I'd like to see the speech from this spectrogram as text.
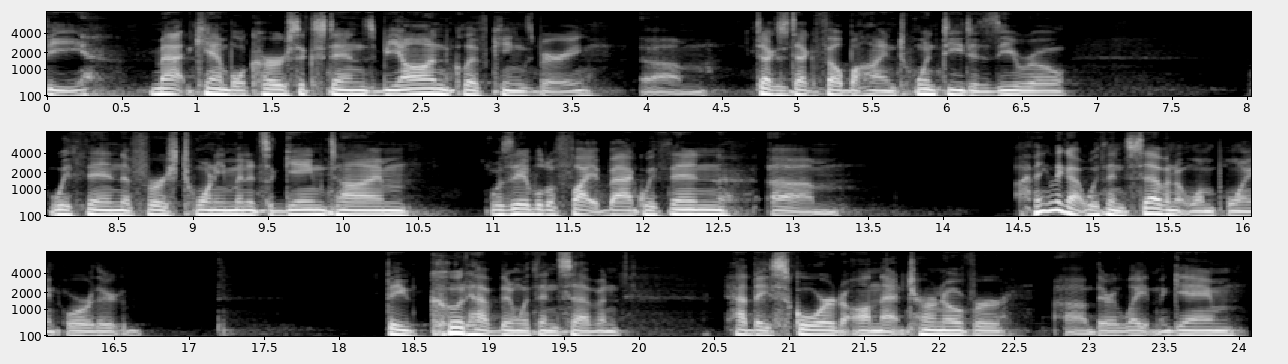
The Matt Campbell curse extends beyond Cliff Kingsbury. Um, Texas Tech fell behind 20 to 0 within the first 20 minutes of game time was able to fight back within. Um, I think they got within seven at one point, or they they could have been within seven had they scored on that turnover uh, there late in the game.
